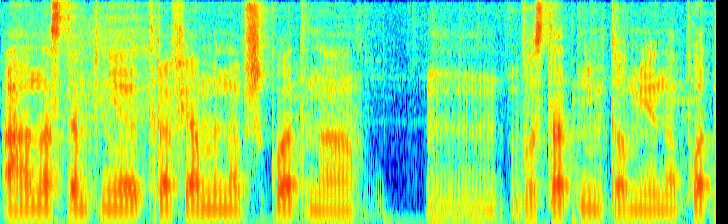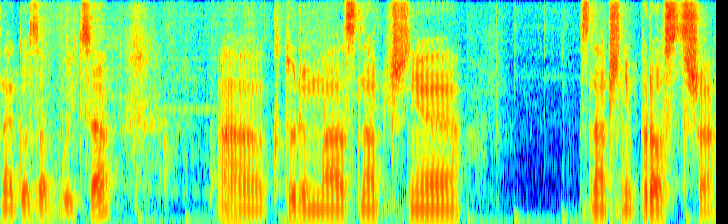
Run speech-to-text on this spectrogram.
a następnie trafiamy na przykład na mm, w ostatnim tomie na płatnego zabójcę, który ma znacznie znacznie prostsze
